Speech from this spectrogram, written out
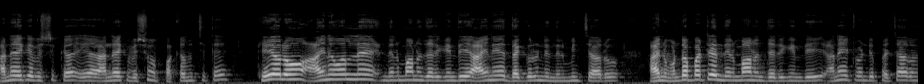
అనేక విషయ అనేక విషయం పక్కనుంచితే కేవలం ఆయన వల్లనే నిర్మాణం జరిగింది. ఆయనే దగ్గరుండి నిర్మించారు. ఆయన ఉండబట్టే నిర్మాణం జరిగింది అనేటువంటి ప్రచారం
